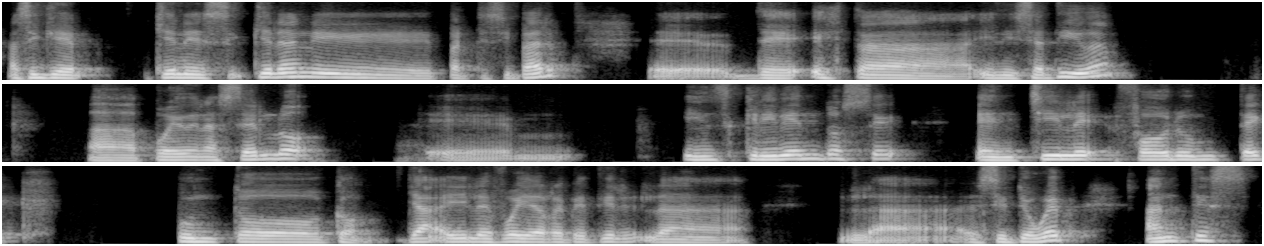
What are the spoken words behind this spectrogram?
Así que quienes quieran eh, participar eh, de esta iniciativa uh, pueden hacerlo eh, inscribiéndose en chileforumtech.com. Ya ahí les voy a repetir la, el sitio web. Antes,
